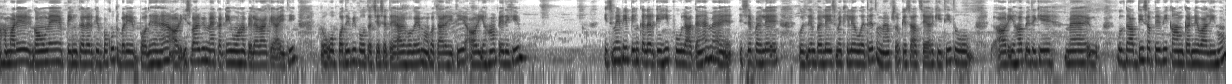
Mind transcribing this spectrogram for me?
हमारे गाँव में पिंक कलर के बहुत बड़े पौधे हैं, और इस बार भी मैं कटिंग वहाँ पे लगा के आई थी तो वो पौधे भी बहुत अच्छे से तैयार हो गए, माँ बता रही थी। और यहाँ पे देखिए इसमें भी पिंक कलर के ही फूल आते हैं। मैं इससे पहले, कुछ दिन पहले इसमें खिले हुए थे तो मैं आप सबके साथ शेयर की थी। तो और यहाँ पे देखिए, मैं गुलदाबदी सब पे भी काम करने वाली हूँ।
